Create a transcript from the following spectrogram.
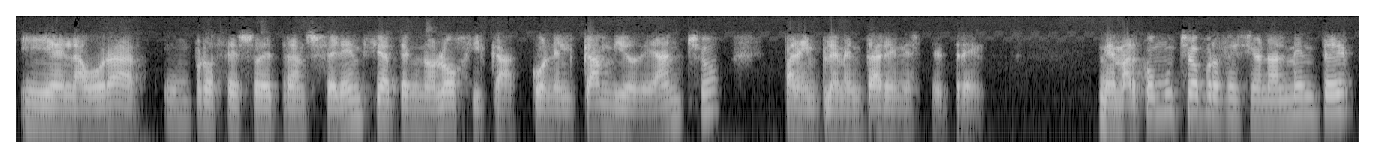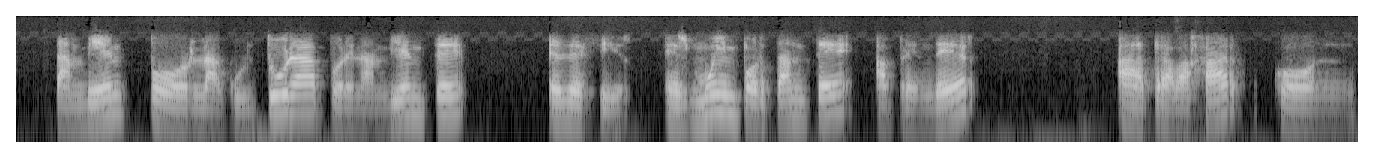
y elaborar un proceso de transferencia tecnológica con el cambio de ancho para implementar en este tren. Me marcó mucho profesionalmente también por la cultura, por el ambiente, es decir, es muy importante aprender a trabajar con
